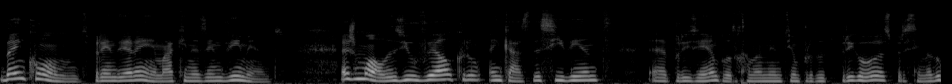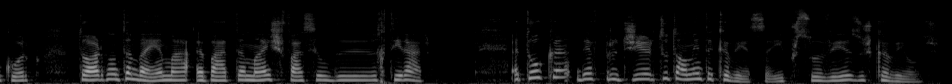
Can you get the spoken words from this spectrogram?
bem como de prenderem em máquinas em movimento. As molas e o velcro, em caso de acidente, uh, por exemplo, o derramamento de um produto perigoso para cima do corpo, tornam também a, a bata mais fácil de retirar. A touca deve proteger totalmente a cabeça e, por sua vez, os cabelos.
